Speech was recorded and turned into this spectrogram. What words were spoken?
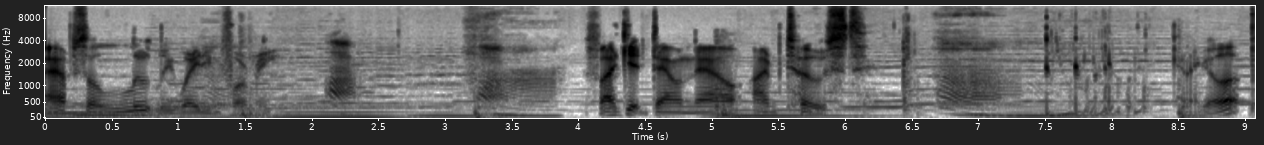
absolutely waiting for me. If I get down now, I'm toast. Can I go up?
